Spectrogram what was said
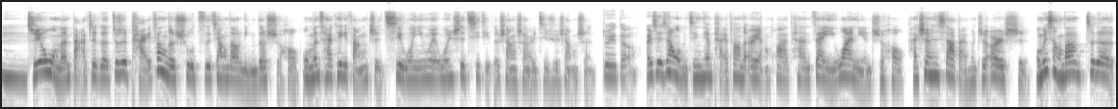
嗯，只有我们把这个就是排放的数字降到零的时候，我们才可以防止气温因为温室气体的上升而继续上升。对的，而且像我们今天排放的二氧化碳，在一万年之后还剩下百分之二十。我没想到这个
